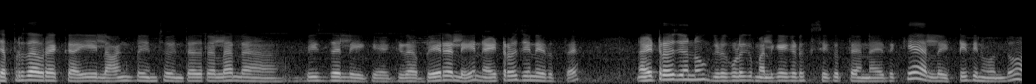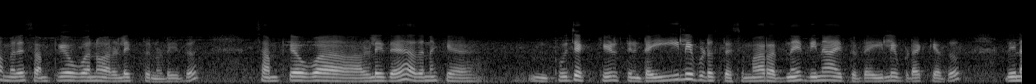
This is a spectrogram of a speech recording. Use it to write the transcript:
ಚಪ್ರದವರೆಕಾಯಿ ಲಾಂಗ್ ಬೀನ್ಸು ಇಂಥದ್ರೆಲ್ಲ ಬೀಜದಲ್ಲಿ ಗಿಡ ಬೇರಲ್ಲಿ ನೈಟ್ರೋಜನ್ ಇರುತ್ತೆ. ನೈಟ್ರೋಜನು ಗಿಡಗಳಿಗೆ ಮಲ್ಲಿಗೆ ಗಿಡಕ್ಕೆ ಸಿಗುತ್ತೆ ಅನ್ನೋ ಇದಕ್ಕೆ ಅಲ್ಲಿ ಇಟ್ಟಿದ್ದೀನಿ ಒಂದು. ಆಮೇಲೆ ಸಂಪಿಗೆ ಹೂವನೂ ಅರಳಿತ್ತು ನೋಡಿ ಇದು. ಸಂಪಿಗೆ ಹೂವು ಅರಳಿದೆ. ಅದನ್ನು ಪೂಜೆಗೆ ಕೇಳ್ತೀನಿ. ಡೈಲಿ ಬಿಡುತ್ತೆ. ಸುಮಾರು ಹದಿನೈದು ದಿನ ಆಯಿತು ಡೈಲಿ ಬಿಡೋಕ್ಕೆ ಅದು. ದಿನ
